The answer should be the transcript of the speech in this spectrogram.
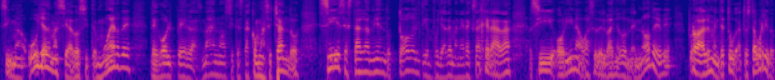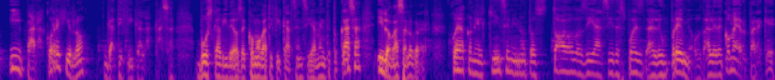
si maulla demasiado, si te muerde de golpe las manos, si te está como acechando, si se está lamiendo todo el tiempo ya de manera exagerada, si orina o hace del baño donde no debe, probablemente tu gato está aburrido. Y para corregirlo, gatifica la casa. Busca videos de cómo gatificar sencillamente tu casa y lo vas a lograr. Juega con él 15 minutos todos los días y después dale un premio o dale de comer para que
